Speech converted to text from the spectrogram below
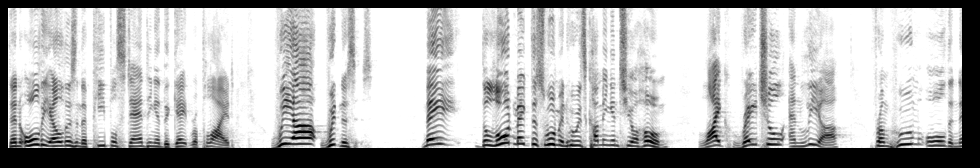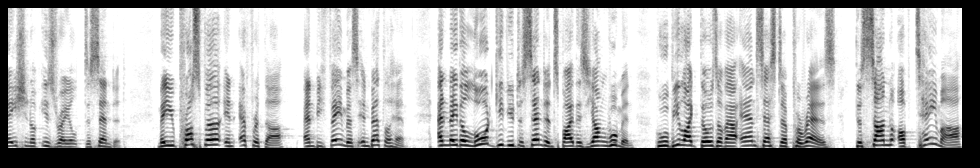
Then all the elders and the people standing in the gate replied, We are witnesses. May the Lord make this woman who is coming into your home like Rachel and Leah, from whom all the nation of Israel descended. May you prosper in Ephrathah and be famous in Bethlehem. And may the Lord give you descendants by this young woman who will be like those of our ancestor Perez, the son of Tamar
